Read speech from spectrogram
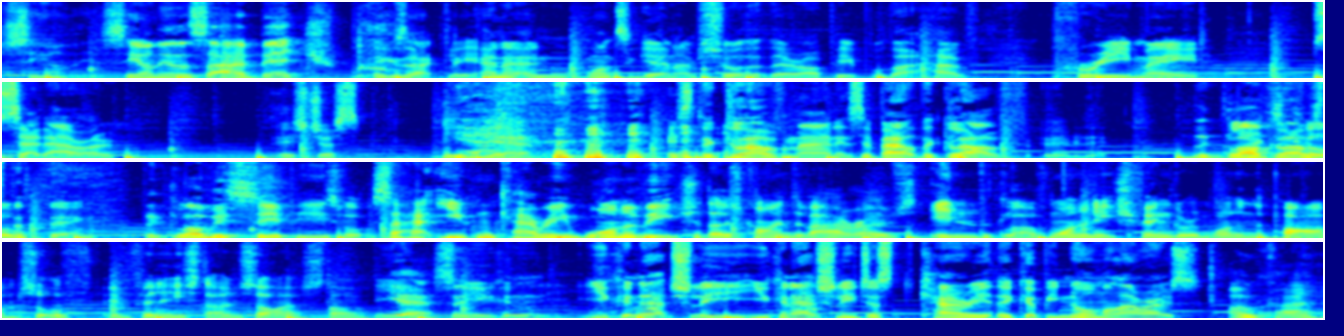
see on the, see on the other side, bitch. Exactly. And and once again, I'm sure that there are people that have pre-made said arrow. It's just yeah. yeah. it's the glove, man. It's about the glove. The glove's, the glove's cool. the thing. The glove is super useful. So ha- you can carry one of each of those kinds of arrows in the glove, one in each finger and one in the palm, sort of Infinity Stone style. style. Yeah, so you can you can actually you can actually just carry. They could be normal arrows. Okay.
